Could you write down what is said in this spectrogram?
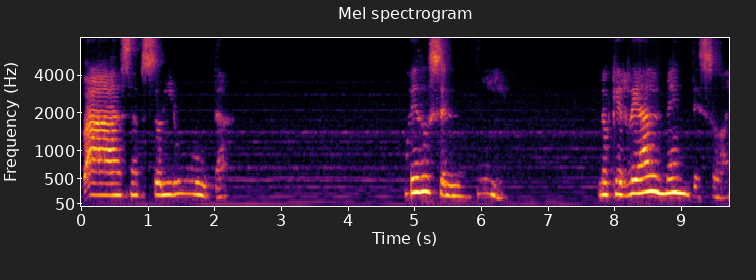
paz absoluta, puedo sentir lo que realmente soy.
